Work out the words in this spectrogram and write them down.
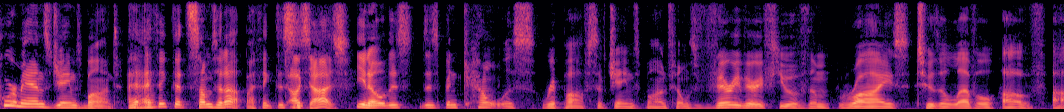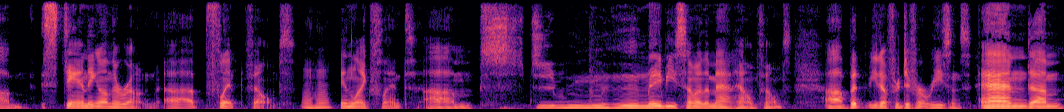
poor man's James Bond. I, I think that sums it up. I think this Oh, it is does. You know, there's there's been countless rip-offs of James Bond films. Very very few of them rise to the level of um, standing on their own. Uh, Flint films, in like Flint. Um, maybe some of the Matt Helm films, uh, but you know for different reasons. And um,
